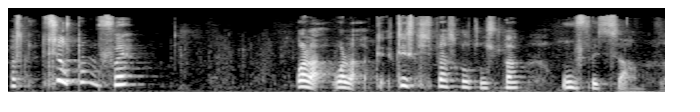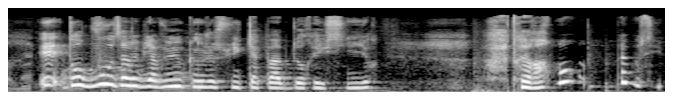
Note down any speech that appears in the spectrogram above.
Parce que si on spam, on fait. Voilà, voilà. Qu'est-ce qui se passe quand on spam On fait ça. Et donc, vous avez bien vu que je suis capable de réussir. Très rarement, mais possible.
